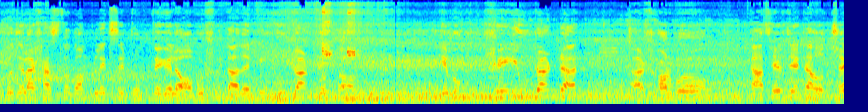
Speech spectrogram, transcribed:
উপজেলা স্বাস্থ্য কমপ্লেক্সে ঢুকতে গেলে অবশ্যই তাদেরকে ইউটার্ন করতে হবে। এবং সেই ইউটার্নটার সর্ব কাছের যেটা হচ্ছে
